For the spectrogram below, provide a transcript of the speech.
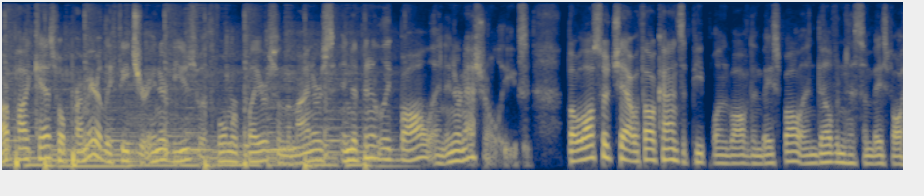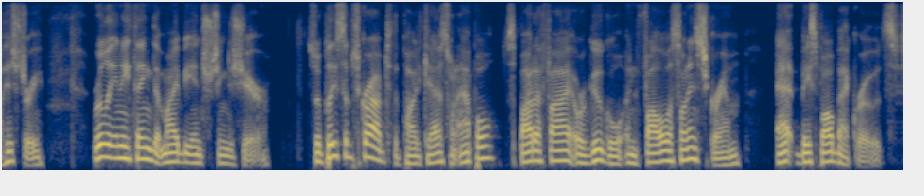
Our podcast will primarily feature interviews with former players from the minors, independent league ball, and international leagues, but we'll also chat with all kinds of people involved in baseball and delve into some baseball history. Really, anything that might be interesting to share. So please subscribe to the podcast on Apple, Spotify, or Google and follow us on Instagram at Baseball Backroads.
